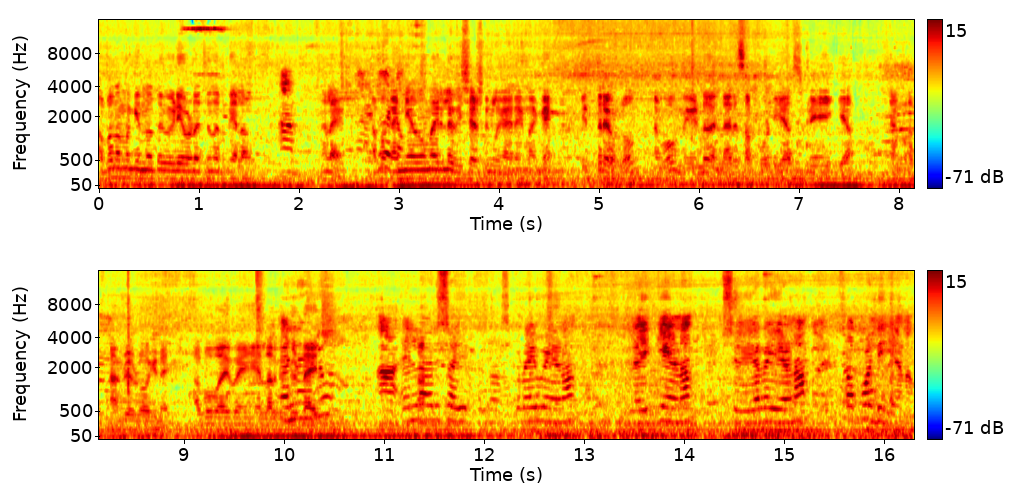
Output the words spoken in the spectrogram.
അപ്പൊ നമുക്ക് ഇന്നത്തെ വീഡിയോ ഇവിടെ വെച്ച് നിർത്തിയാലോ? ആ. അല്ലേ? അപ്പൊ കന്യാകുമാരിയിലെ വിശേഷങ്ങൾ കാര്യങ്ങളൊക്കെ ഇത്രേ ഉള്ളൂ. അപ്പോൾ വീണ്ടും എല്ലാവരും സപ്പോർട്ട് ചെയ്യുക സ്നേഹിക്കുക ഞങ്ങളുടെ ഫാമിലി ബ്ലോഗിനെ അപ്പോൾ ബൈ ബൈ എല്ലാവർക്കും ഗുഡ് നൈറ്റ് എല്ലാവരും സബ്സ്ക്രൈബ് ചെയ്യണം ലൈക്ക് ചെയ്യണം ഷെയർ ചെയ്യണം സപ്പോർട്ട് ചെയ്യണം.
